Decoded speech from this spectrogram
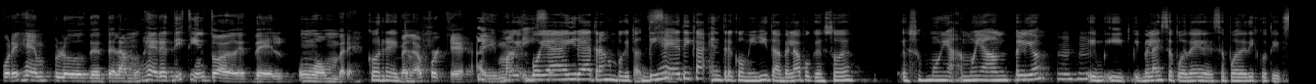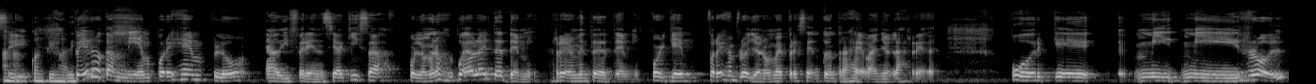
por ejemplo, desde la mujer es distinto a desde un hombre. Correcto. ¿Verdad? Porque hay más. Voy, a ir atrás un poquito. Dije ética entre comillitas, ¿verdad? Porque eso es eso es muy, muy amplio y, y, ¿verdad? y se, puede, se puede discutir. Sí. continúa, Pero también, por ejemplo, a diferencia quizás, por lo menos voy a hablar desde mí, realmente desde mí. Porque, por ejemplo, yo no me presento en traje de baño en las redes. Porque mi, mi rol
